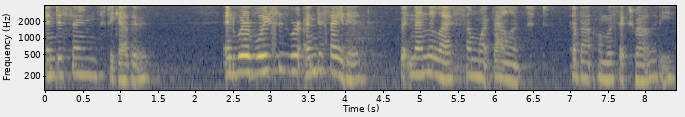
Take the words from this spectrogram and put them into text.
and discerns together, and where voices were undecided but nonetheless somewhat balanced about homosexuality.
